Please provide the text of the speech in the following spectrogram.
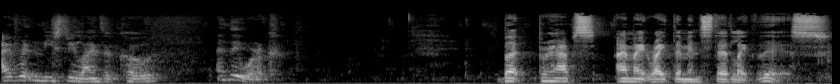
I've written these three lines of code, and they work. But perhaps I might write them instead like this.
